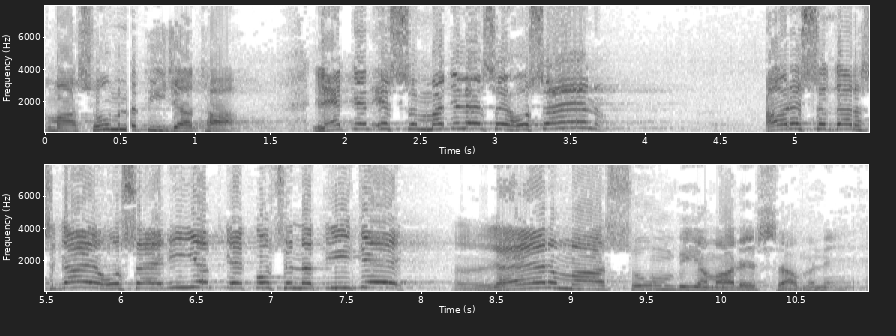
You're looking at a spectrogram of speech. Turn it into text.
معصوم نتیجہ تھا، لیکن اس مجلس حسین اور اس درسگاہ حسینیت کے کچھ نتیجے غیر معصوم بھی ہمارے سامنے ہیں۔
